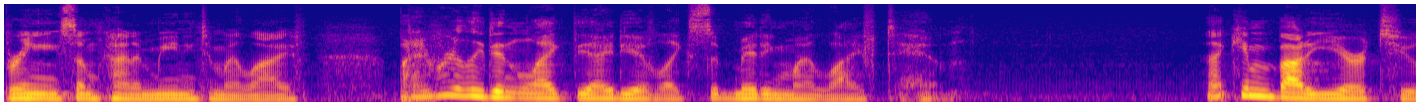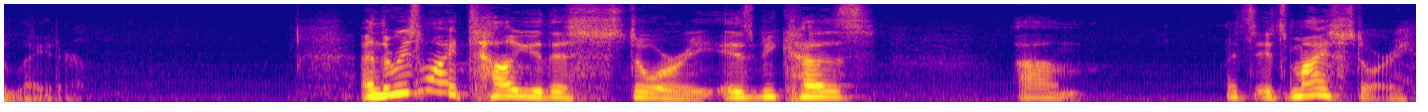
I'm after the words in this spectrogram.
bringing some kind of meaning to my life. But I really didn't like the idea of like submitting my life to him. That came about a year or two later. And the reason why I tell you this story is because um, it's, it's my story.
